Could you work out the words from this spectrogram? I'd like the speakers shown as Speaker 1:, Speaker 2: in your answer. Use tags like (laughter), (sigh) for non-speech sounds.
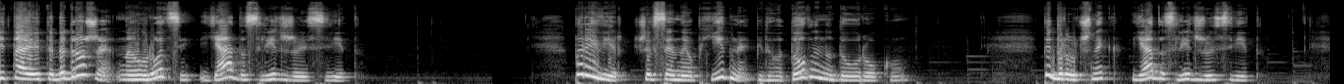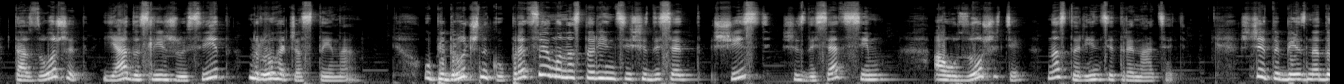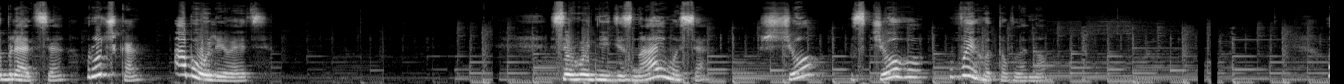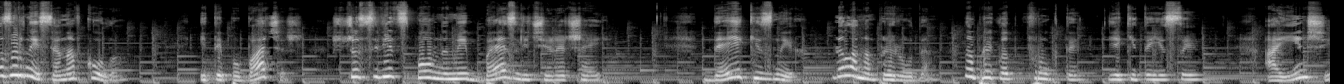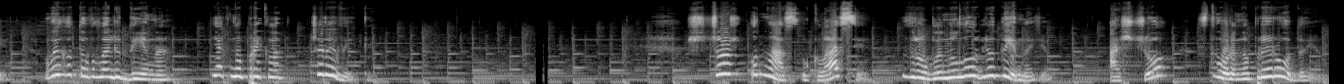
Speaker 1: Вітаю тебе, друже, на уроці Я досліджую світ. Перевір, чи все необхідне підготовлено до уроку. Підручник Я досліджую світ. Та зошит Я досліджую світ, друга частина. У підручнику працюємо на сторінці 66-67, а у зошиті на сторінці 13. Ще тобі знадобляться ручка або олівець. Сьогодні дізнаємося, що з чого виготовлено. Озирнися навколо, і ти побачиш, що світ сповнений безлічі речей. Деякі з них дала нам природа, наприклад, фрукти, які ти їси, а інші виготовила людина, як, наприклад, черевики. Що ж у нас у класі зроблено людиною, а що створено природою?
